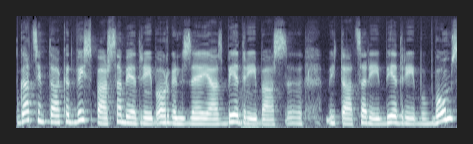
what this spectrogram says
gadsimtā, kad vispār sabiedrība organizējās biedrībās. Eh, bija tāds arī biedrību bums,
